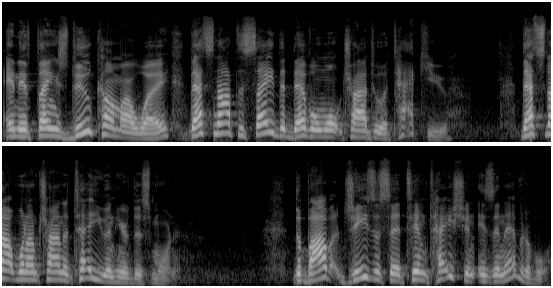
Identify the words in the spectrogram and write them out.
And if things do come our way, that's not to say the devil won't try to attack you. That's not what I'm trying to tell you in here this morning. The Bible, Jesus said temptation is inevitable.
